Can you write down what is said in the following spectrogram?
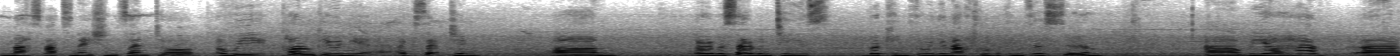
mass vaccination center. Are we currently only accepting um, over 70s booking through the national booking system. Uh, we have uh,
